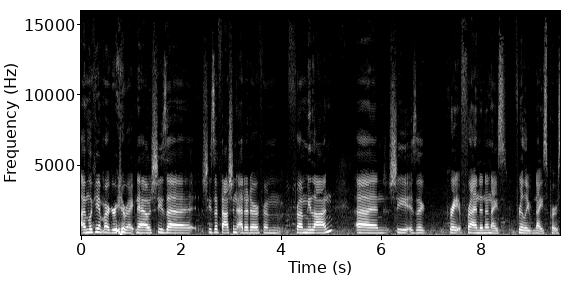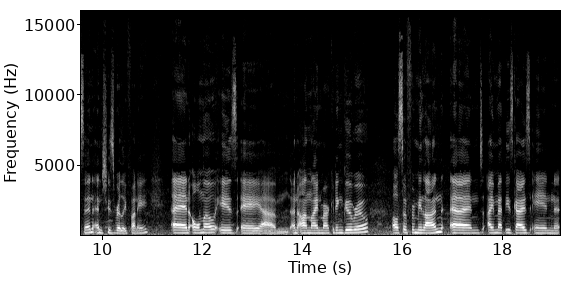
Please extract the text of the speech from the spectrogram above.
I'm looking at Margarita right now. She's a she's a fashion editor from from Milan, and she is a great friend and a nice, really nice person, and she's really funny. And Olmo is a um, an online marketing guru, also from Milan. And I met these guys in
